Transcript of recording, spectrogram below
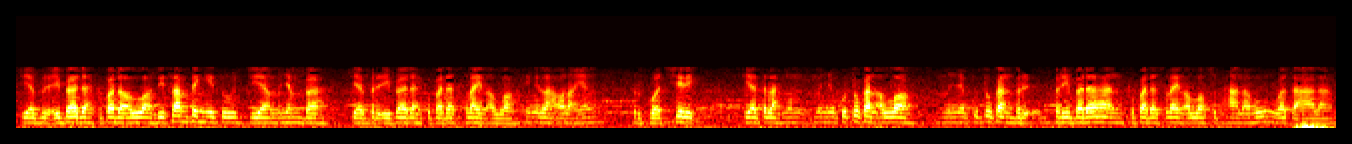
Dia beribadah kepada Allah. Di samping itu dia menyembah dia beribadah kepada selain Allah. Inilah orang yang berbuat syirik. Dia telah menyekutukan Allah menyekutukan ber, beribadahan kepada selain Allah Subhanahu wa taala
